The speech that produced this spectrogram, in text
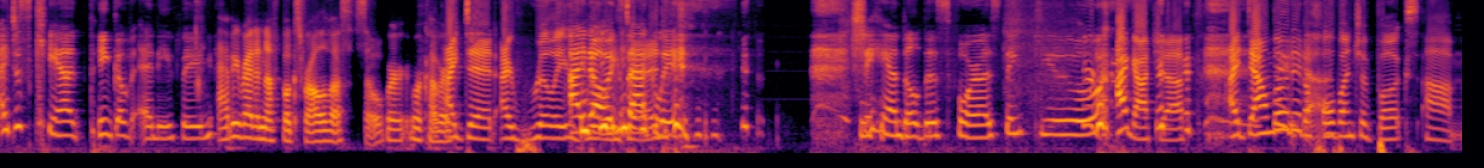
I just can't think of anything. Abby read enough books for all of us, so we're we're covered. I did. I really. I know really exactly. she handled this for us. Thank you. I gotcha. I downloaded a whole bunch of books. Um,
